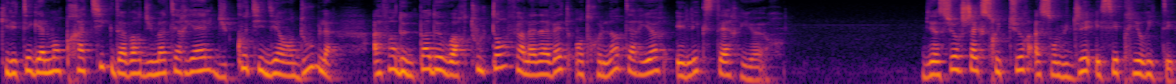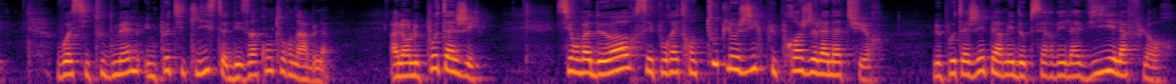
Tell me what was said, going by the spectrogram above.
qu'il est également pratique d'avoir du matériel du quotidien en double afin de ne pas devoir tout le temps faire la navette entre l'intérieur et l'extérieur. Bien sûr, chaque structure a son budget et ses priorités. Voici tout de même une petite liste des incontournables. Alors le potager. Si on va dehors, c'est pour être en toute logique plus proche de la nature. Le potager permet d'observer la vie et la flore.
